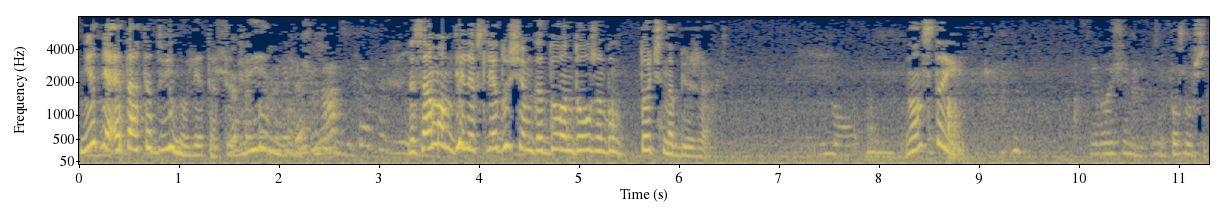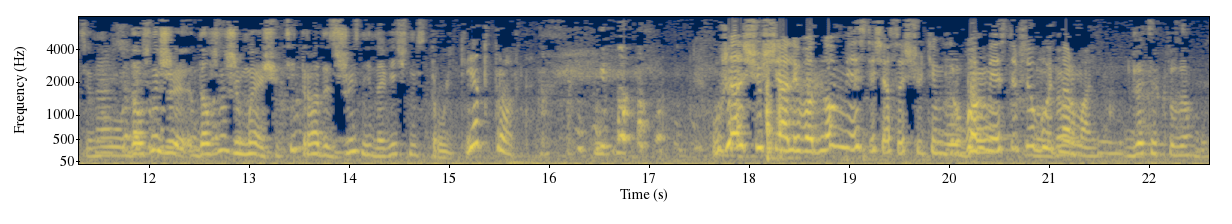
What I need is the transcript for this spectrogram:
Нет, нет, это отодвинули, это отодвинули. На самом деле в следующем году он должен был точно бежать. Но он стоит. Его еще нет. Ну, Послушайте, ну должны же, должны же мы ощутить радость жизни на вечной стройке. Это правда. Уже ощущали в одном месте, сейчас ощутим в другом Да, месте, все ну будет да. нормально. Для тех, кто забыл.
